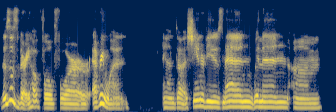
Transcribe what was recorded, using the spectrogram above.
this is very hopeful for everyone. And uh, she interviews men, women, um,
